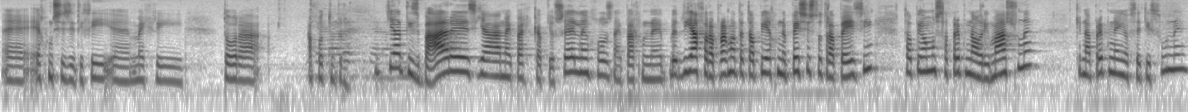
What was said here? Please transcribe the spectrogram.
ε, έχουν συζητηθεί ε, μέχρι τώρα από την... για τις μπάρες, για να υπάρχει κάποιος έλεγχος, να υπάρχουν διάφορα πράγματα τα οποία έχουν πέσει στο τραπέζι, τα οποία όμως θα πρέπει να οριμάσουν και να πρέπει να υιοθετηθούν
